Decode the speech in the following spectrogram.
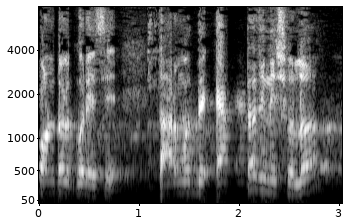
Control করেছে। তার মধ্যে একটা জিনিস হলো,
